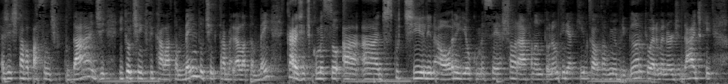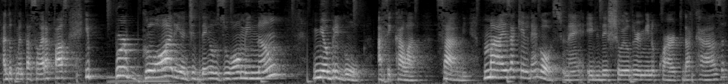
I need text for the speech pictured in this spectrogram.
a gente tava passando dificuldade e que eu tinha que ficar lá também, que eu tinha que trabalhar lá também. Cara, a gente começou a, a discutir ali na hora e eu comecei a chorar, falando que eu não queria aquilo, que ela estava me obrigando, que eu era menor de idade, que a documentação era falsa. E por glória de Deus, o homem não me obrigou a ficar lá sabe? Mas aquele negócio, né? Ele deixou eu dormir no quarto da casa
